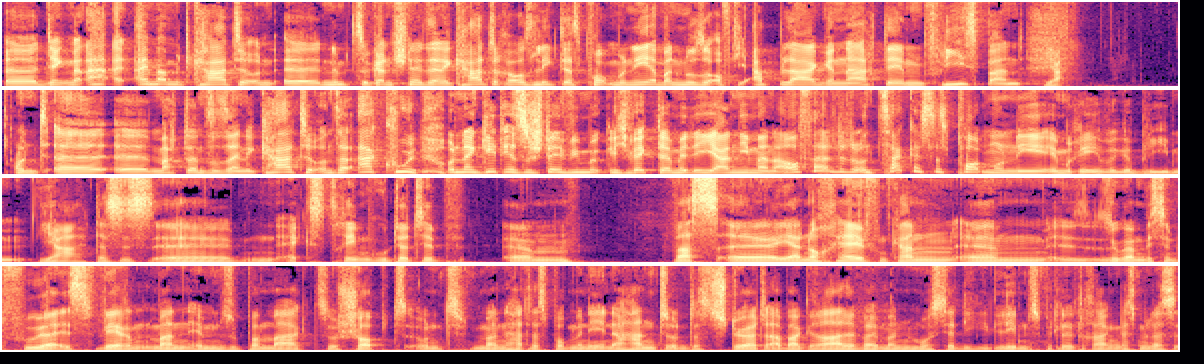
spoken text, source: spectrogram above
äh, denkt man, ah, einmal mit Karte und äh, nimmt so ganz schnell seine Karte raus, legt das Portemonnaie aber nur so auf die Ablage nach dem Fließband Ja. und äh, äh, macht dann so seine Karte und sagt, ah cool, und dann geht ihr so schnell wie möglich weg, damit ihr ja niemanden aufhaltet und zack ist das Portemonnaie im Rewe geblieben. Ja, das ist äh, ein extrem guter Tipp. Ähm, was äh, ja noch helfen kann, ähm, sogar ein bisschen früher ist, während man im Supermarkt so shoppt und man hat das Portemonnaie in der Hand und das stört aber gerade, weil man muss ja die Lebensmittel tragen, dass man das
